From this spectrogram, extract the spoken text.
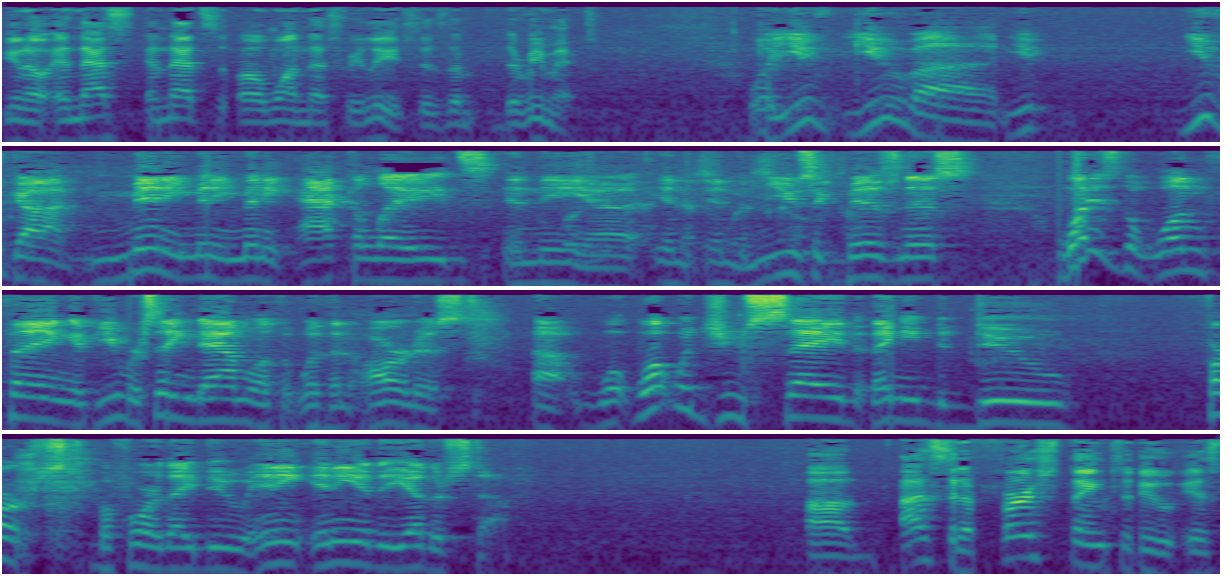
you know, and that's and that's uh, one that's released is the, the remix. Well, you've you've uh, you you've got many many many accolades in the uh, in in the music business. What is the one thing if you were sitting down with with an artist? Uh, what what would you say that they need to do first before they do any any of the other stuff? Uh, I say the first thing to do is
